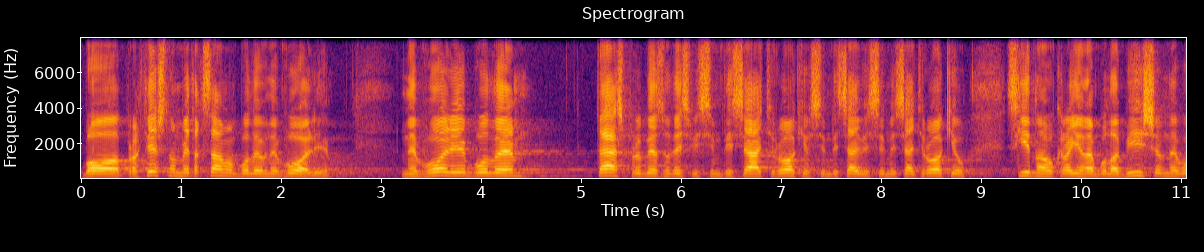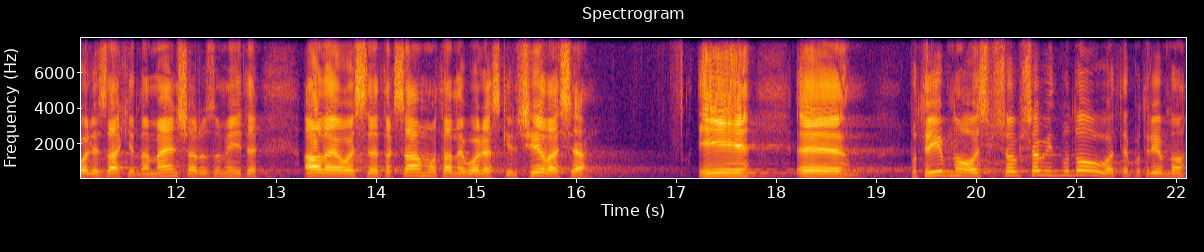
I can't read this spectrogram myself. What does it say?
бо практично ми так само були в неволі. Неволі були теж приблизно десь 80 років, 70-80 років. Східна Україна була більше в неволі, західна менша, розумієте. Але ось е, так само та неволя скінчилася. І е, потрібно ось все, все відбудовувати. Потрібно,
